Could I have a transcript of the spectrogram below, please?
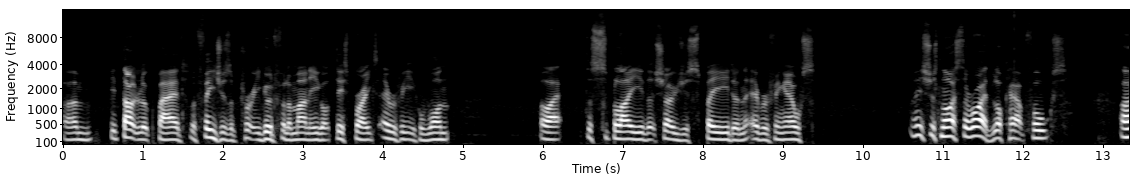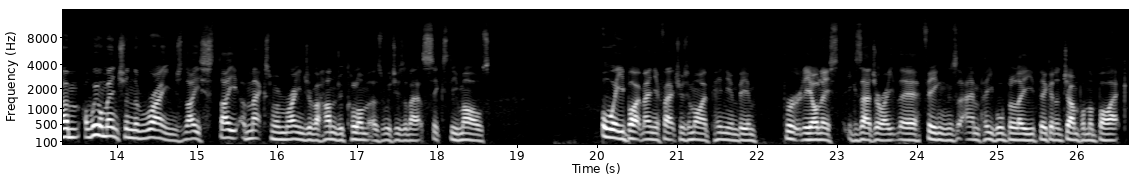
Um, it don't look bad. The features are pretty good for the money. You got disc brakes, everything you can want. Like display that shows your speed and everything else. It's just nice to ride, lockout forks. Um, I will mention the range. They state a maximum range of 100 kilometres, which is about 60 miles. All e-bike manufacturers, in my opinion, being brutally honest, exaggerate their things and people believe they're going to jump on the bike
